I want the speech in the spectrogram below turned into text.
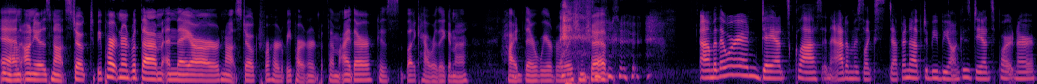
And Yeah. Anya is not stoked to be partnered with them, and they are not stoked for her to be partnered with them either. Because, like, how are they going to hide their weird relationship? Um, but then we're in dance class, and Adam is like stepping up to be Bianca's dance partner.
